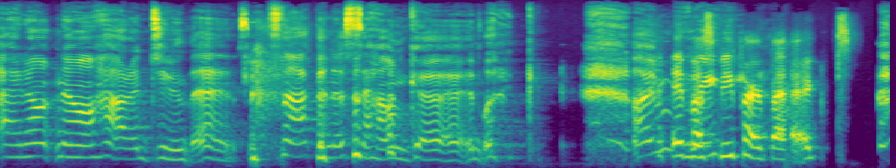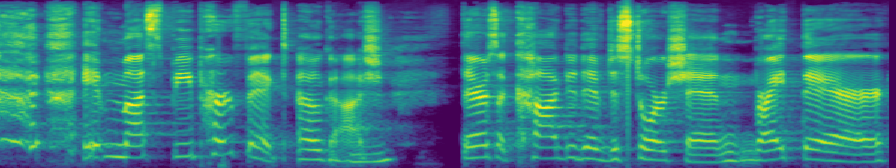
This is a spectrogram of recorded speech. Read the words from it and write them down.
I don't know how to do this. It's not going to sound good. Like, I'm it must be perfect. it must be perfect. Oh gosh. Mm-hmm. There's a cognitive distortion right there.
